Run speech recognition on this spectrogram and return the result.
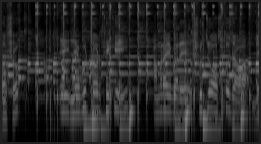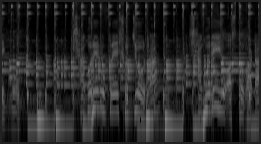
দর্শক এই লেবুর চর থেকেই আমরা এবারে সূর্য অস্ত যাওয়া দেখব। সাগরের উপরে সূর্য ওঠা সাগরেই অস্ত ঘটা।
